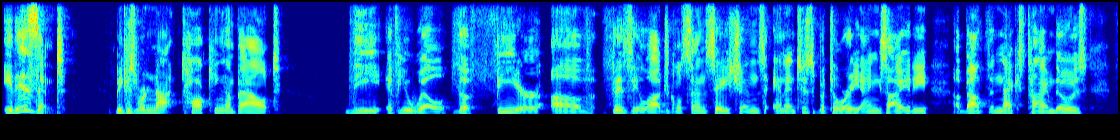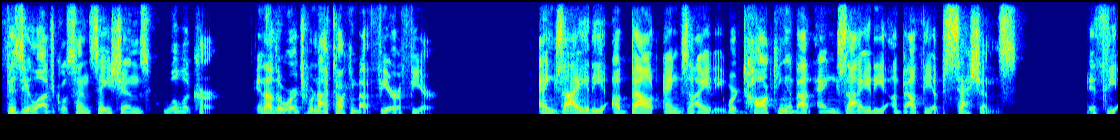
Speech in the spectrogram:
it isn't because we're not talking about the, if you will, the fear of physiological sensations and anticipatory anxiety about the next time those physiological sensations will occur. In other words, we're not talking about fear of fear. Anxiety about anxiety. We're talking about anxiety about the obsessions. It's the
